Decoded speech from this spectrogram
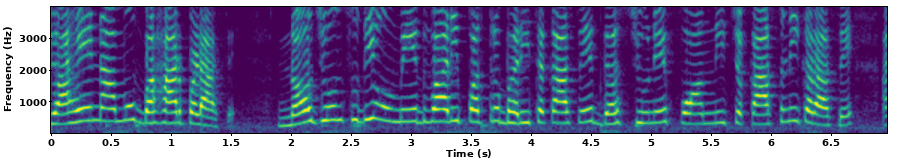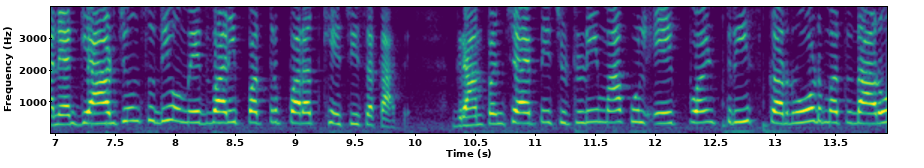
જાહેરનામું બહાર પડાશે. નવ જૂન સુધી ઉમેદવારી પત્ર ભરી શકાશે, દસ જૂને ફોર્મની ચકાસણી કરાશે અને અગિયાર જૂન સુધી ઉમેદવારી પત્ર પરત ખેંચી શકાશે. ગ્રામ પંચાયતની ચૂંટણીમાં કુલ એક પોઈન્ટ ત્રીસ કરોડ મતદારો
